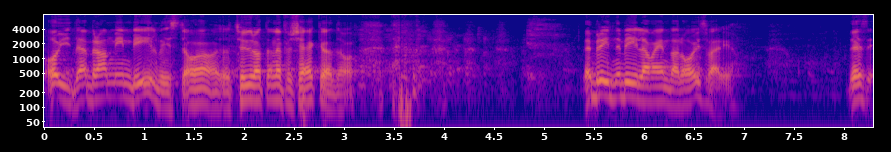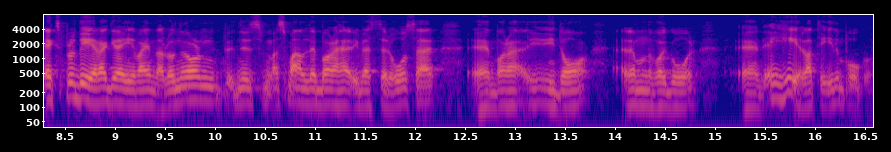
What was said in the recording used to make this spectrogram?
Oj, där brann min bil visst, ja, tur att den är försäkrad. Ja. Det brinner bilar varenda dag i Sverige. Det exploderar grejer varenda dag. Nu, har de, nu small det bara här i Västerås här, eh, bara idag, eller om det var igår. Eh, det är hela tiden pågår.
